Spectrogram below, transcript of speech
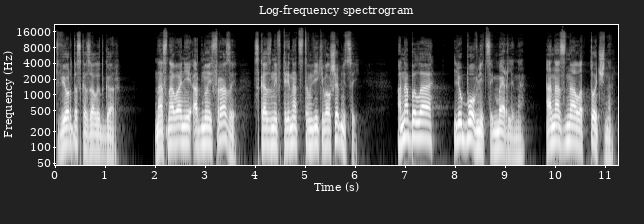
твердо сказал Эдгар. На основании одной фразы, сказанной в XIII веке волшебницей, она была любовницей Мерлина. Она знала точно –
